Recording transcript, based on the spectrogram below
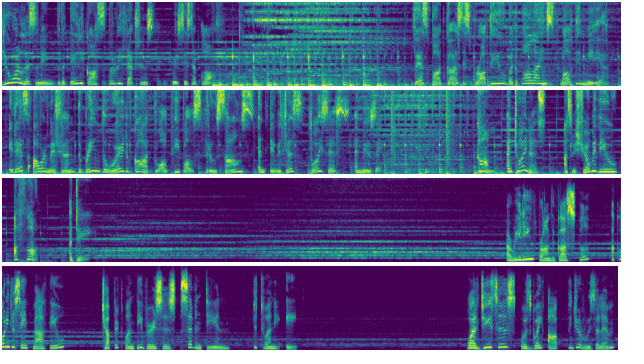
You are listening to the Daily Gospel Reflections with Sister Cloth. This podcast is brought to you by the Paulines Multimedia. It is our mission to bring the Word of God to all peoples through sounds and images, voices, and music. Come and join us as we share with you a thought a day. A reading from the Gospel according to St. Matthew, chapter 20, verses 17 to 28. While Jesus was going up to Jerusalem,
